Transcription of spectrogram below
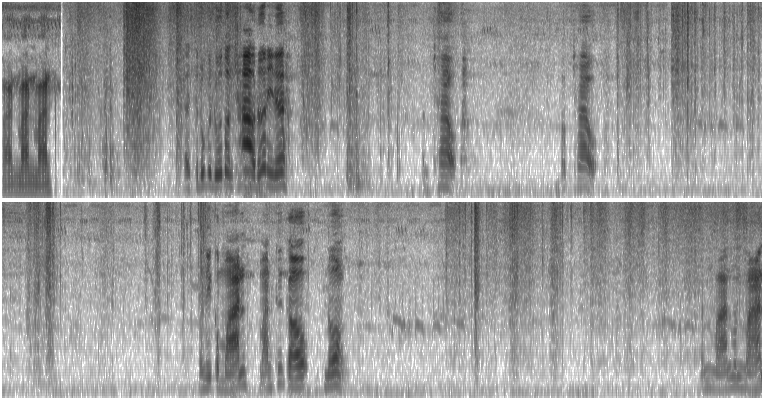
มันมันมันไปสรุปไปดูตอนเช้าเด้อนี่เด้อตอนเช้าตอนเช้าวันนี้ก็หมานหมานคือเก่าพี่น้อง มันหมานมันหมาน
